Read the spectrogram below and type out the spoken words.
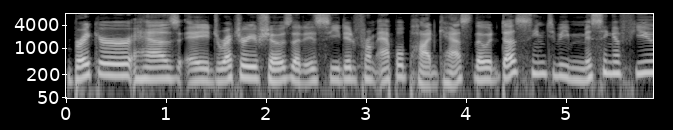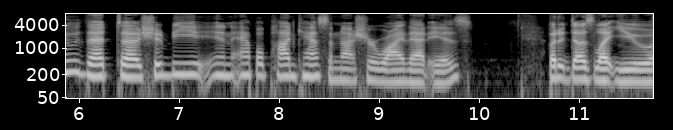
Breaker has a directory of shows that is seeded from Apple Podcasts, though it does seem to be missing a few that uh, should be in Apple Podcasts. I'm not sure why that is but it does let you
